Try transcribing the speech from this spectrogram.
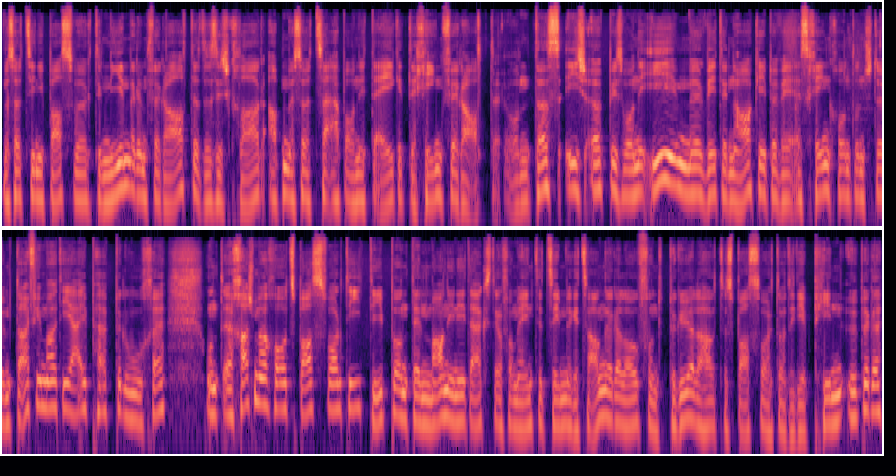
Man sollte seine Passwörter niemandem verraten, das ist klar, aber man sollte sie eben auch nicht den eigenen Kind verraten. Und das ist etwas, was ich immer wieder nachgebe, wenn ein Kind kommt und stimmt, darf ich mal die iPad brauchen? Und äh, kannst du mal kurz das Passwort eintippen und dann mache ich nicht extra vom einen Zimmer ins andere laufen und brülle halt das Passwort oder die PIN über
